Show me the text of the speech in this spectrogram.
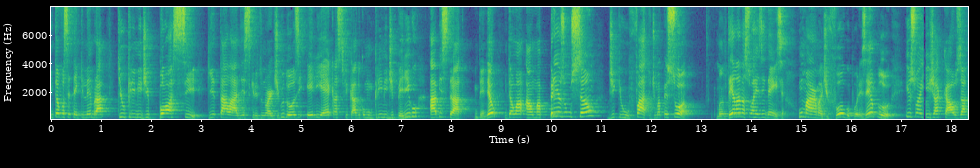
Então você tem que lembrar que o crime de posse, que está lá descrito no artigo 12, ele é classificado como um crime de perigo abstrato, entendeu? Então há uma presunção de que o fato de uma pessoa manter lá na sua residência uma arma de fogo, por exemplo, isso aí já causa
